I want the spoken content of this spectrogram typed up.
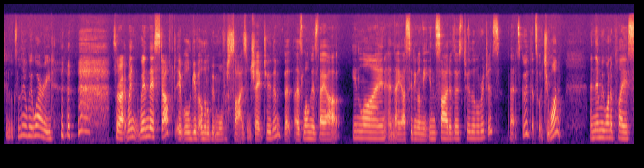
She looks a little bit worried. it's all right. When, when they're stuffed, it will give a little bit more size and shape to them, but as long as they are in line and they are sitting on the inside of those two little ridges. That's good, that's what you want. And then we want to place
